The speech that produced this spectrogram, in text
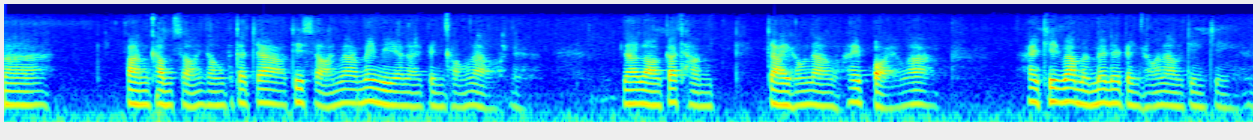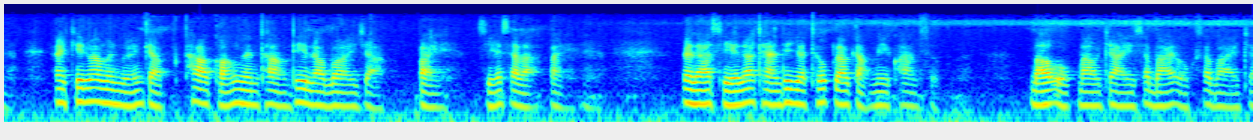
มา ฟังคำสอนของพระพุทธเจ้าที่สอนว่าไม่มีอะไรเป็นของเรา แล้วเราก็ทำใจของเราให้ปล่อยว่า ให้คิดว่ามันไม่ได้เป็นของเราจริง ๆ ให้คิดว่ามันเหมือนกับข้าวของเงินทองที่เราบริจาคไปเสียสละไป เวลาเสียแล้วแทนที่จะทุกข์เรากลับมีความสุข เบาอกเบาใจสบายอกสบายใจ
